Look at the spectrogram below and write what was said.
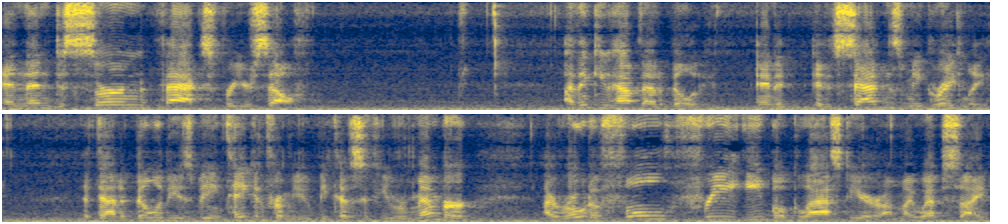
and then discern facts for yourself. I think you have that ability. And it, it saddens me greatly that that ability is being taken from you because if you remember, I wrote a full free ebook last year on my website,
